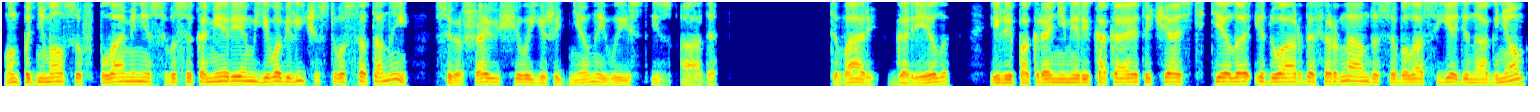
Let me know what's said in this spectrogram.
Он поднимался в пламени с высокомерием его величества сатаны, совершающего ежедневный выезд из ада. Тварь горела, или, по крайней мере, какая-то часть тела Эдуарда Фернандеса была съедена огнем,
